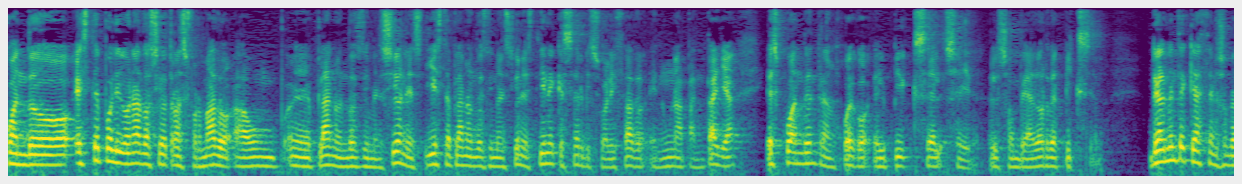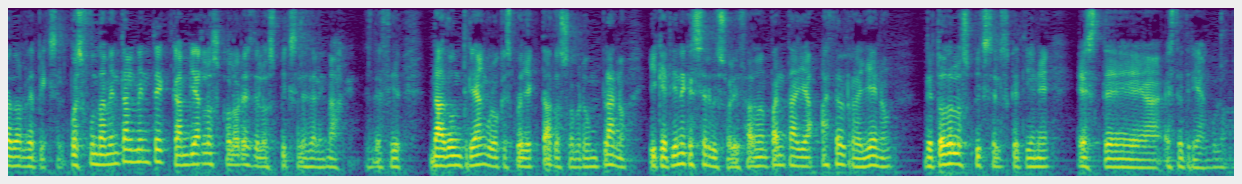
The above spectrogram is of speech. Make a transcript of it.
Cuando este poligonado ha sido transformado a un eh, plano en dos dimensiones y este plano en dos dimensiones tiene que ser visualizado en una pantalla, es cuando entra en juego el pixel shader, el sombreador de píxel. ¿Realmente qué hace el sombreador de píxel? Pues fundamentalmente cambiar los colores de los píxeles de la imagen. Es decir, dado un triángulo que es proyectado sobre un plano y que tiene que ser visualizado en pantalla, hace el relleno de todos los píxeles que tiene este, este triángulo.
